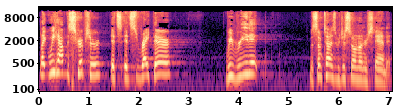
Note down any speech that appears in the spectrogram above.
Like we have the scripture, it's it's right there. We read it, but sometimes we just don't understand it.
